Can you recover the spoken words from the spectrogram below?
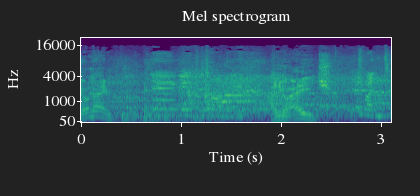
Your name Naomi Dattani, and your age. 20.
